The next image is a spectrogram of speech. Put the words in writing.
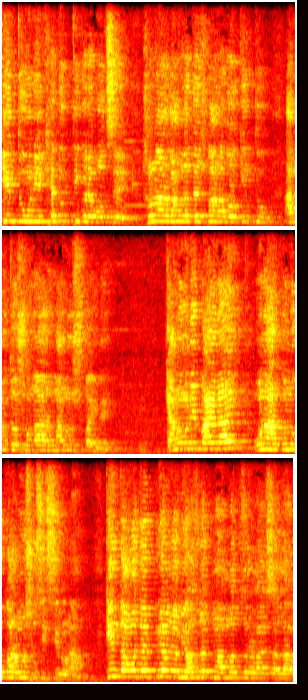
কিন্তু উনি খেদুক্তি করে বলছে, সোনার বাংলাদেশ বানাবো, কিন্তু আমি তো সোনার মানুষ পাই নাই। কেন উনি পায় নাই? ওনার কোনো কর্মসূচি ছিল না। কিন্তু আমাদের প্রিয় নবী হজরত মুহাম্মদ সাল্লাম,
